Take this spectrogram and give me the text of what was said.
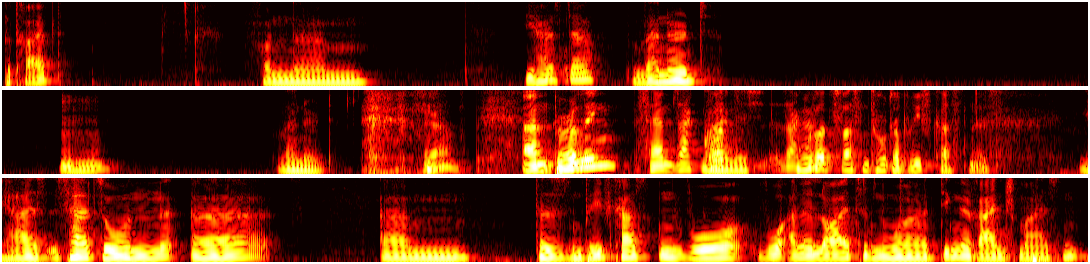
betreibt. Von ähm, wie heißt er? Leonard. Mhm. Leonard. Ja. ähm, Burling? Sam, sag kurz, sag ja? kurz, was ein toter Briefkasten ist. Ja, das ist halt so ein, äh, ähm, das ist ein Briefkasten, wo, wo alle Leute nur Dinge reinschmeißen.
